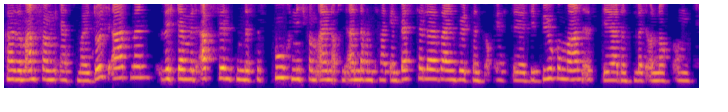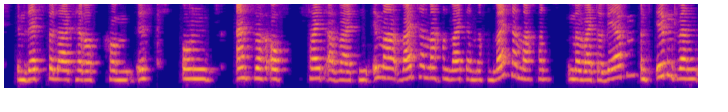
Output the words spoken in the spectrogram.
Also am Anfang erstmal durchatmen, sich damit abfinden, dass das Buch nicht vom einen auf den anderen Tag ein Bestseller sein wird, wenn es auch erst der Debütroman ist, der dann vielleicht auch noch um, im Selbstverlag herausgekommen ist. Und einfach auf Zeit arbeiten, immer weitermachen, weitermachen, weitermachen, immer weiter werben und irgendwann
